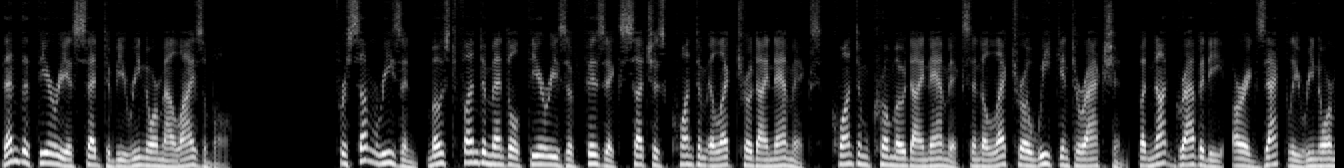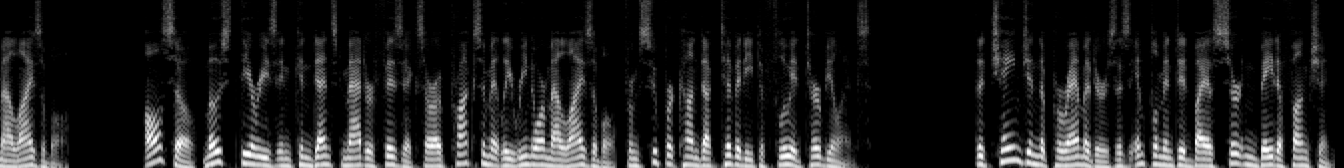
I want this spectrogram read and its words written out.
then the theory is said to be renormalizable for some reason, most fundamental theories of physics such as quantum electrodynamics, quantum chromodynamics and electro-weak interaction, but not gravity, are exactly renormalizable. Also, most theories in condensed matter physics are approximately renormalizable, from superconductivity to fluid turbulence. The change in the parameters is implemented by a certain beta function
